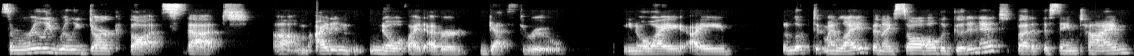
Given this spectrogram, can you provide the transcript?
some really, really dark thoughts that um, I didn't know if I'd ever get through. You know, I, I looked at my life and I saw all the good in it, but at the same time,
